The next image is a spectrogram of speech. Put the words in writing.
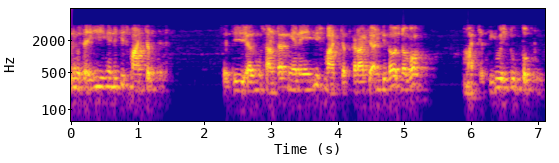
ilmu saya ingin ini macet. Jadi ilmu santet ini macet. Kerajaan kita harus nopo macet. Itu tutup.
